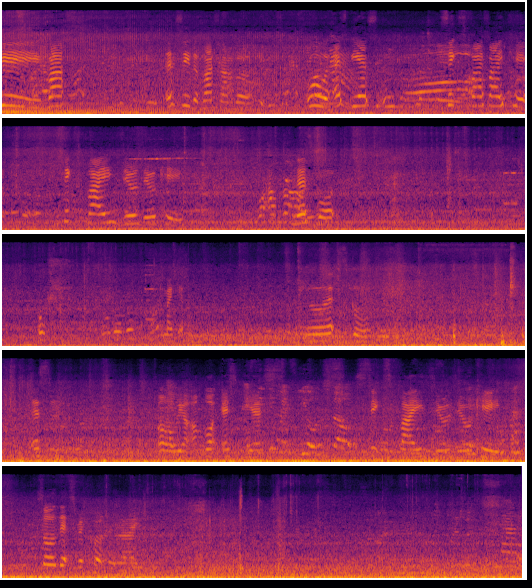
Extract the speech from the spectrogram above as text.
Okay, bus. Let's see the bus number. Oh, SBS 655K. 6500K. Let's go. Oh, my. So let's go. Let's see. Oh, we are on board SBS 6500K. So let's record the ride.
